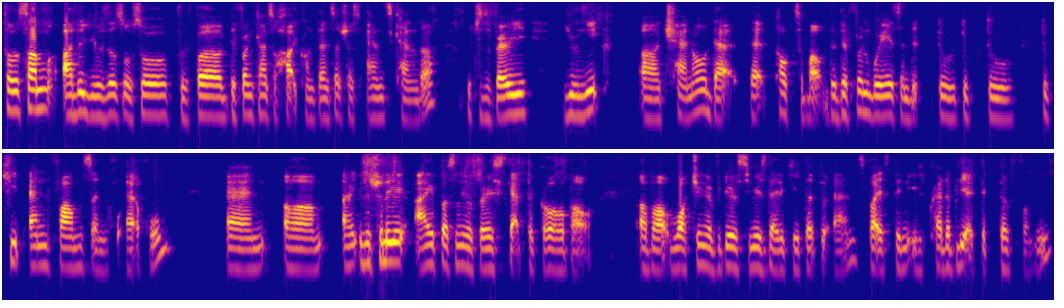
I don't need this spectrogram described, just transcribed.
So some other users also prefer different kinds of hard content such as Ants Canada, which is a very unique uh, channel that that talks about the different ways and to to to to keep ant farms and at home. And um, I, initially, I personally was very skeptical about about watching a video series dedicated to ants, but it's been incredibly addictive for me,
